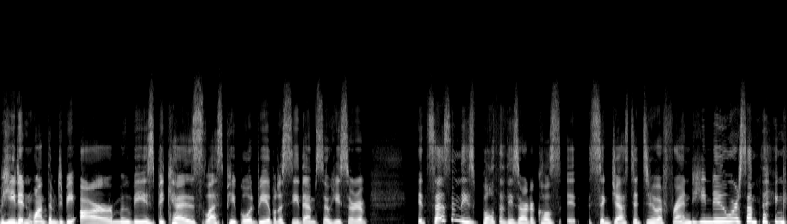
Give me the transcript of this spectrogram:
he didn't want them to be R movies because less people would be able to see them. So he sort of it says in these both of these articles it suggested to a friend he knew or something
